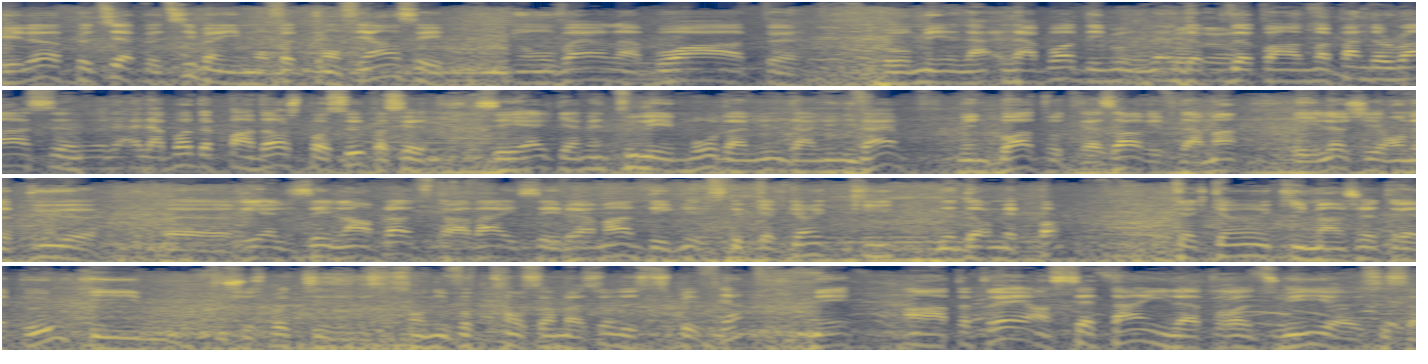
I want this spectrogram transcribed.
Et là, petit à petit, ben, ils m'ont fait confiance et ils ont ouvert la boîte, la, boîte de, de, Pandora. La, boîte de Pandora, je suis pas sûr parce que c'est elle qui amène tous les mots dans l'univers, mais une boîte au trésor, évidemment. Et là, on a pu euh, euh, réaliser l'ampleur du travail. C'est vraiment c'était quelqu'un qui ne dormait pas, quelqu'un qui mangeait très peu, qui, je sais pas son niveau de consommation de stupéfiants, mais à peu près en sept ans, il a produit, euh, c'est ça,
